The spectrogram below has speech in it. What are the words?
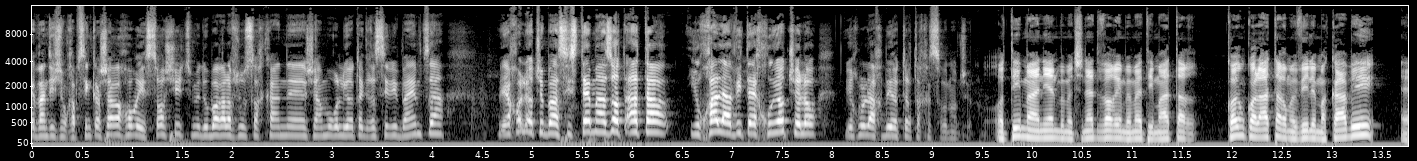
הבנתי שמחפשים קשר אחורי, סושיץ', מדובר עליו שהוא שחקן שאמור להיות אגרסיבי באמצע. ויכול להיות שבסיסטמה הזאת עטר יוכל להביא את האיכויות שלו, ויוכלו להחביא יותר את החסרונות שלו. אותי מעניין באמת שני דברים, באמת, אם עטר, קודם כל עטר מביא למכבי, אה,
